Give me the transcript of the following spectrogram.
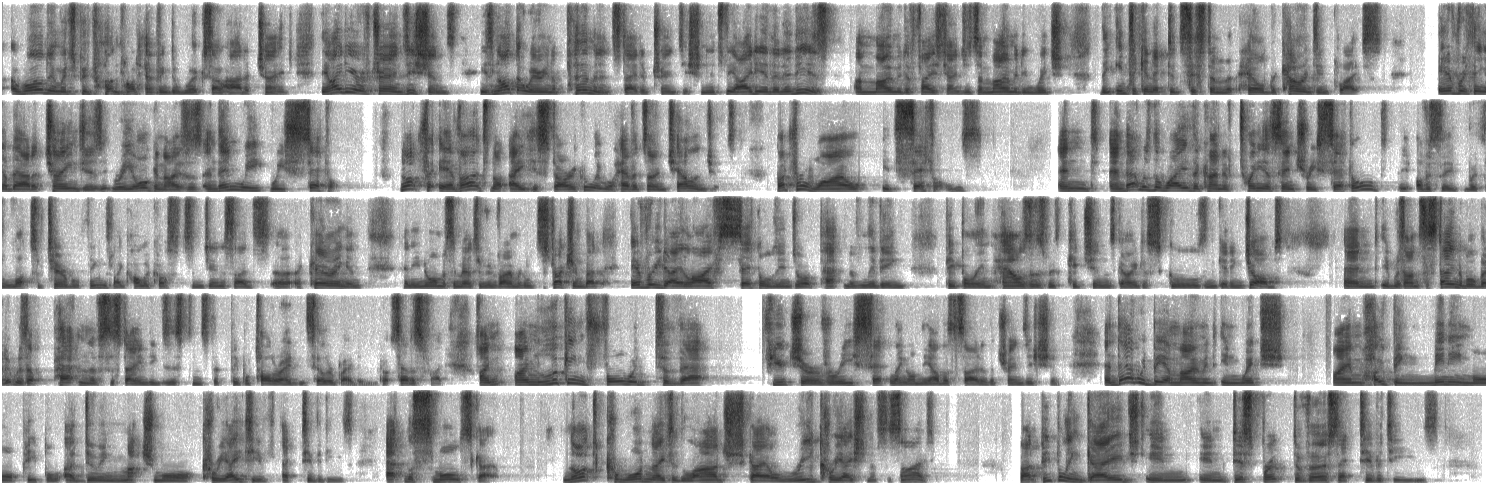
a, world in which people are not having to work so hard at change. The idea of transitions is not that we're in a permanent state of transition, it's the idea that it is a moment of phase change. It's a moment in which the interconnected system that held the current in place, everything about it changes, it reorganizes, and then we, we settle. Not forever, it's not ahistorical, it will have its own challenges. But for a while, it settles and and that was the way the kind of 20th century settled obviously with lots of terrible things like holocausts and genocides uh, occurring and, an enormous amounts of environmental destruction but everyday life settled into a pattern of living people in houses with kitchens going to schools and getting jobs. And it was unsustainable but it was a pattern of sustained existence that people tolerated and celebrated and got satisfied. I'm i'm looking forward to that future of resettling on the other side of the transition. And that would be a moment in which I am hoping many more people are doing much more creative activities at the small scale, not coordinated large scale recreation of society, but people engaged in, in disparate, diverse activities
